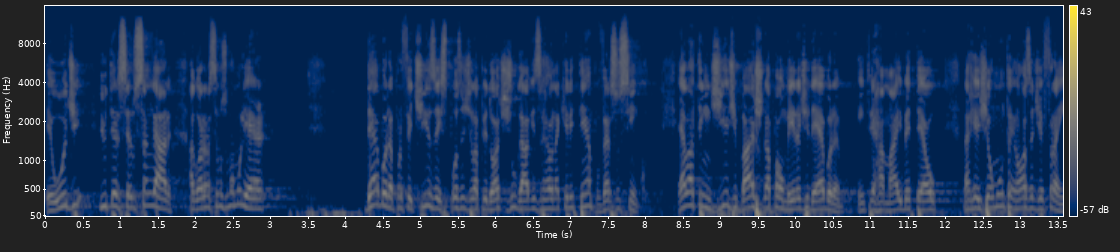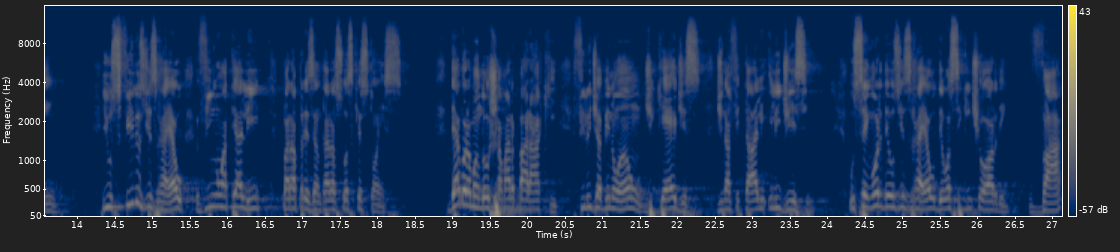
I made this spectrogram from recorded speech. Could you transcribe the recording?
Eude. E o terceiro, Sangar. Agora nós temos uma mulher. Débora, profetiza, esposa de Lapidote, julgava Israel naquele tempo. Verso 5. Ela atendia debaixo da palmeira de Débora, entre Ramá e Betel, na região montanhosa de Efraim. E os filhos de Israel vinham até ali para apresentar as suas questões. Débora mandou chamar Baraque, filho de Abinoão, de Quedes, de Naphtali, e lhe disse: O Senhor Deus de Israel deu a seguinte ordem: Vá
